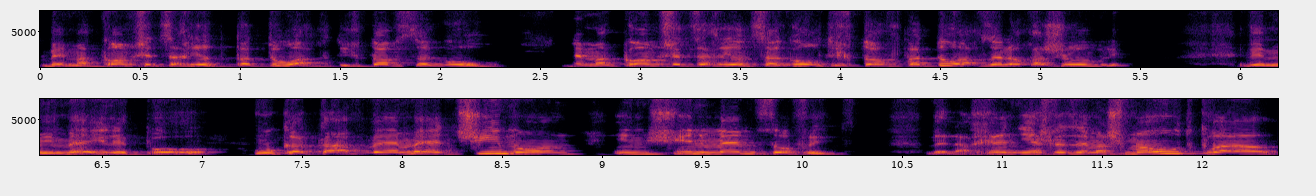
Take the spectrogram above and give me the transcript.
במקום שצריך להיות פתוח, תכתוב סגור. במקום שצריך להיות סגור, תכתוב פתוח, זה לא חשוב לי. וממילא פה, הוא כתב באמת שמעון עם ש"מ סופית, ולכן יש לזה משמעות כבר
